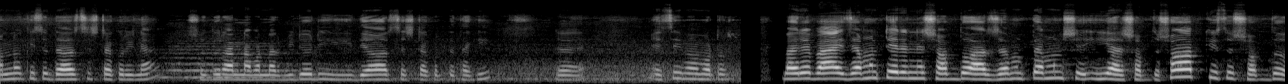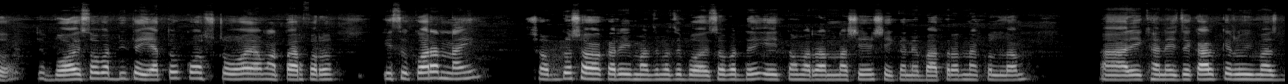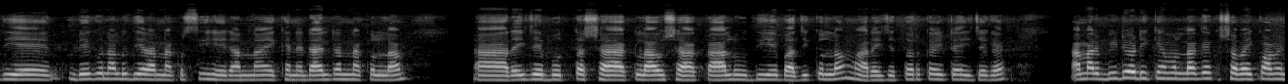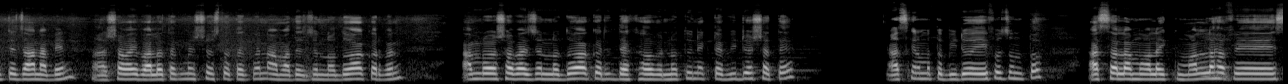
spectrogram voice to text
অন্য কিছু দেওয়ার চেষ্টা করি না, শুধু রান্না বান্নার ভিডিওটি দেওয়ার চেষ্টা করতে থাকি। এসি বা মোটর। বাইরে ভাই, যেমন ট্রেনের শব্দ আর যেমন তেমন সে ইয়ার শব্দ, সব কিছু শব্দ ভয়েস ওভার দিতে এত কষ্ট হয় আমার, তারপরও কিছু করার নাই। শব্দ সহকারে মাঝে মাঝে বয়স ওভার দেয়। এই তো আমার রান্না শেষ, এখানে ভাত রান্না করলাম। আর এখানে যে কালকে রুই মাছ দিয়ে বেগুন আলু দিয়ে রান্না করছি এই রান্না এখানে ডাল রান্না করলাম। আর এই যে ভুট্টা শাক, লাউ শাক, আলু দিয়ে বাজি করলাম। আর এই যে তরকারিটা এই জায়গায়। আমার ভিডিওটি কেমন লাগে সবাই কমেন্টে জানাবেন। আর সবাই ভালো থাকবেন, সুস্থ থাকবেন, আমাদের জন্য দোয়া করবেন। আমরা সবার জন্য দোয়া করি। দেখা হবে নতুন একটা ভিডিওর সাথে। আজকের মতো ভিডিও এই পর্যন্ত। আসসালামু আলাইকুম। আল্লাহ হাফেজ।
